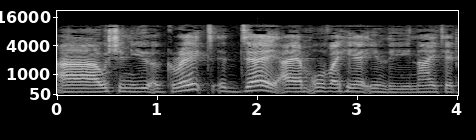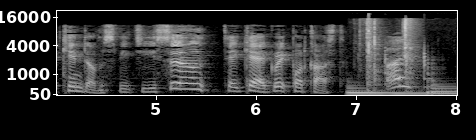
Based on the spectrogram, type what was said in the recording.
Uh, wishing you a great day. I am over here in the United Kingdom. Speak to you soon. Take care. Great podcast. Bye.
